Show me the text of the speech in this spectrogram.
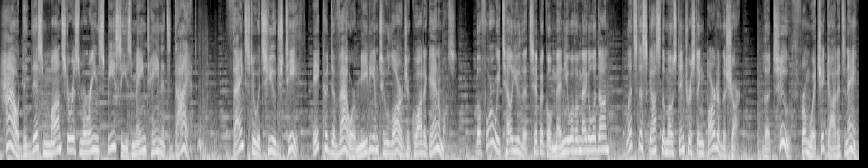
how did this monstrous marine species maintain its diet? Thanks to its huge teeth, it could devour medium to large aquatic animals. Before we tell you the typical menu of a megalodon, let's discuss the most interesting part of the shark the tooth from which it got its name.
